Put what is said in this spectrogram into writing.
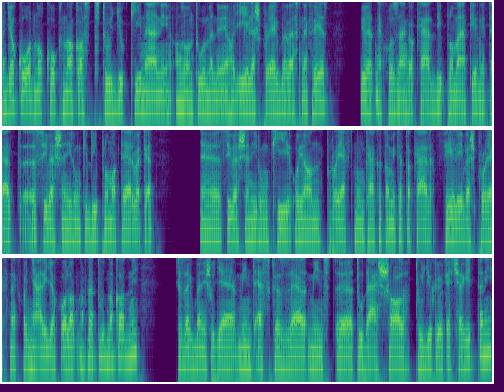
a gyakornokoknak azt tudjuk kínálni azon túlmenően, hogy éles projektbe vesznek részt, jöhetnek hozzánk akár diplomát írni, tehát szívesen írunk ki diplomaterveket, szívesen írunk ki olyan projektmunkákat, amiket akár fél éves projektnek vagy nyári gyakorlatnak le tudnak adni, és ezekben is ugye mind eszközzel, mind tudással tudjuk őket segíteni,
